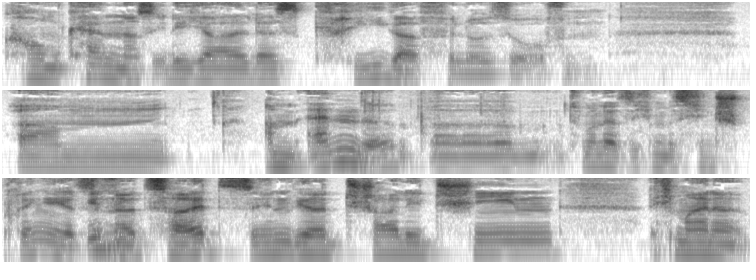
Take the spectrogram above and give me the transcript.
kaum kennen, das Ideal des Kriegerphilosophen. Ähm, am Ende, äh, tut mir leid, dass ich ein bisschen springe jetzt in der Zeit, sehen wir Charlie Sheen. Ich meine,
